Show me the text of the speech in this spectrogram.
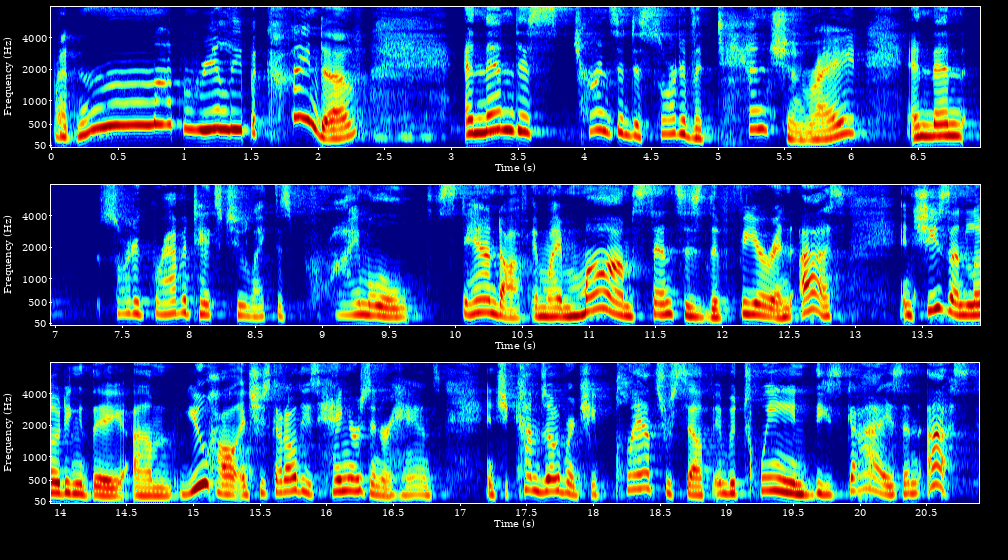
But not really, but kind of. And then this turns into sort of a tension, right? And then sort of gravitates to like this primal standoff. And my mom senses the fear in us and she's unloading the um, U-Haul and she's got all these hangers in her hands and she comes over and she plants herself in between these guys and us.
